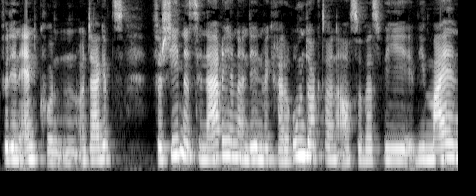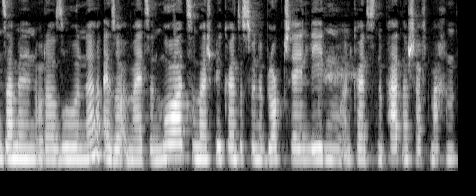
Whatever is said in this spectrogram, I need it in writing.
für den Endkunden. Und da gibt's verschiedene Szenarien, an denen wir gerade rumdoktern, auch sowas wie, wie Meilen sammeln oder so, ne? Also Miles and More zum Beispiel könntest du eine Blockchain legen und könntest eine Partnerschaft machen.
